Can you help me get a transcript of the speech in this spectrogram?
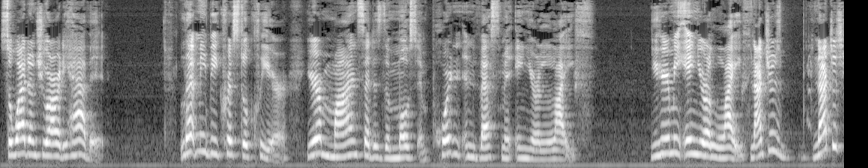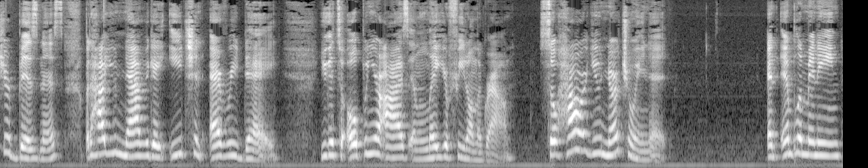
So why don't you already have it? Let me be crystal clear. Your mindset is the most important investment in your life. You hear me in your life, not just not just your business, but how you navigate each and every day. You get to open your eyes and lay your feet on the ground. So how are you nurturing it? And implementing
